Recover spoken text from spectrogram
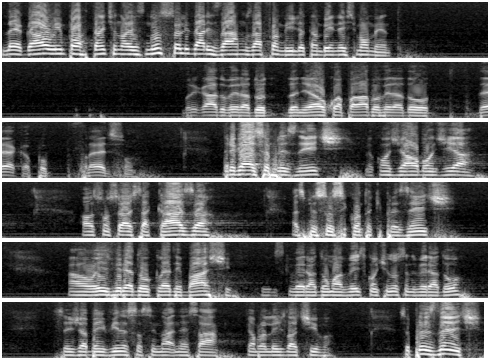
legal e importante nós nos solidarizarmos à família também neste momento. Obrigado, vereador Daniel. Com a palavra, o vereador Deca, Fredson. Obrigado, senhor presidente. Meu cordial bom dia aos funcionários da casa, às pessoas que contam aqui presentes, ao ex-vereador Cléder Basti, disse que vereador uma vez, continua sendo vereador. Seja bem-vindo nessa, nessa Câmara Legislativa. Senhor presidente,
